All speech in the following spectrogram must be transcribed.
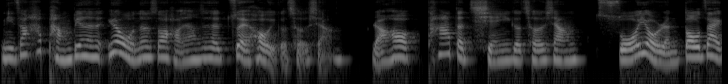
你知道他旁边的，因为我那时候好像是在最后一个车厢。然后他的前一个车厢，所有人都在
